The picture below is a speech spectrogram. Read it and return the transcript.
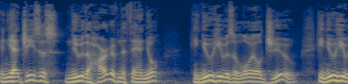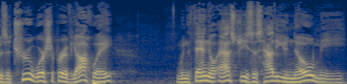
And yet Jesus knew the heart of Nathanael. He knew he was a loyal Jew. He knew he was a true worshiper of Yahweh. When Nathanael asked Jesus, How do you know me?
